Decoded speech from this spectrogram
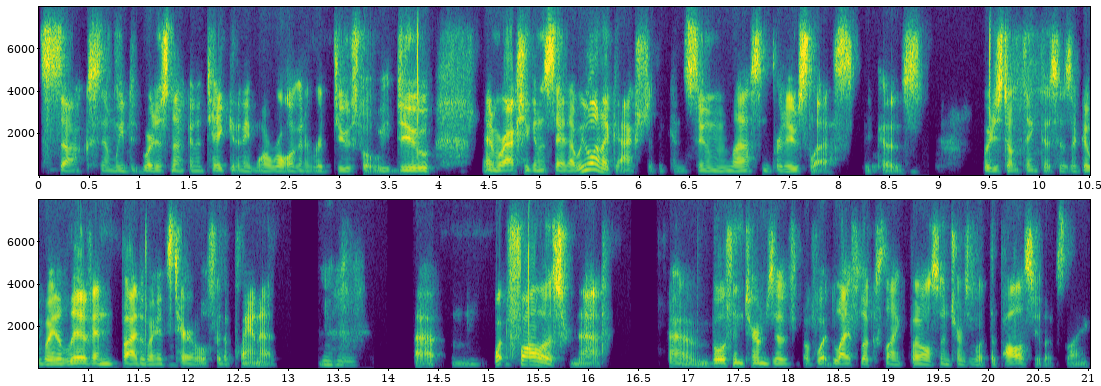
sucks and we, we're just not going to take it anymore. We're all going to reduce what we do. And we're actually going to say that we want to actually consume less and produce less because we just don't think this is a good way to live. And by the way, it's terrible for the planet. Mm-hmm. Uh, what follows from that, uh, both in terms of, of what life looks like, but also in terms of what the policy looks like?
